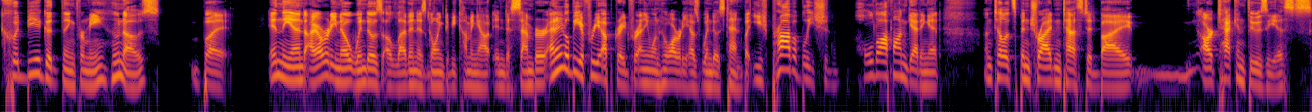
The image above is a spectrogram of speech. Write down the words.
could be a good thing for me. Who knows? But in the end, I already know Windows 11 is going to be coming out in December, and it'll be a free upgrade for anyone who already has Windows 10. But you probably should hold off on getting it until it's been tried and tested by our tech enthusiasts,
